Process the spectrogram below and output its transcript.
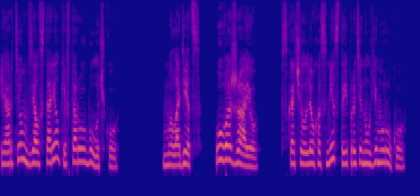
И Артем взял с тарелки вторую булочку. «Молодец! Уважаю!» Вскочил Леха с места и протянул ему руку.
